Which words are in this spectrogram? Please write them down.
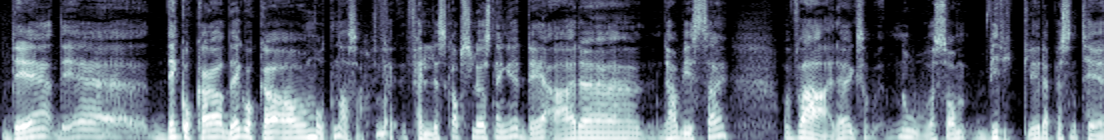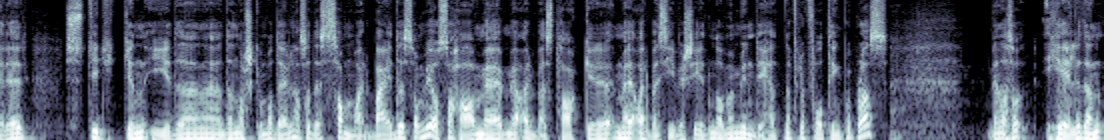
det, det, det, går ikke, det går ikke av moten, altså. Fellesskapsløsninger, det, er, eh, det har vist seg å være liksom, noe som virkelig representerer styrken i den, den norske modellen. Altså det samarbeidet som vi også har med, med, med arbeidsgiversiden og med myndighetene for å få ting på plass. Men altså hele den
